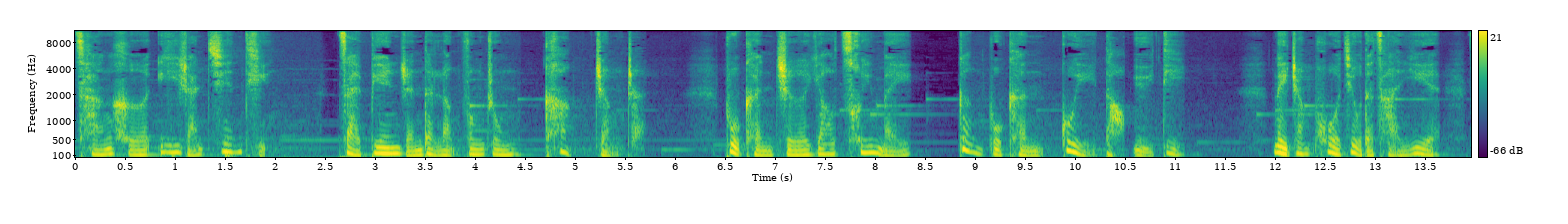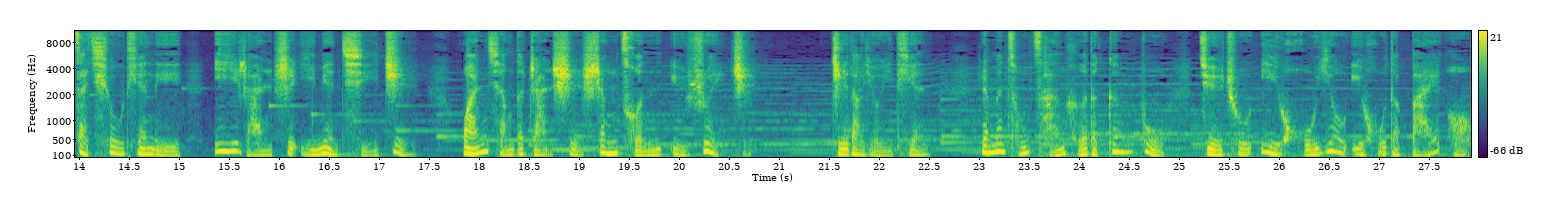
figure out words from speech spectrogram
残荷依然坚挺，在边人的冷风中抗争着，不肯折腰摧眉，更不肯跪倒于地。那张破旧的残叶，在秋天里依然是一面旗帜，顽强地展示生存与睿智。直到有一天，人们从残荷的根部掘出一壶又一壶的白藕。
